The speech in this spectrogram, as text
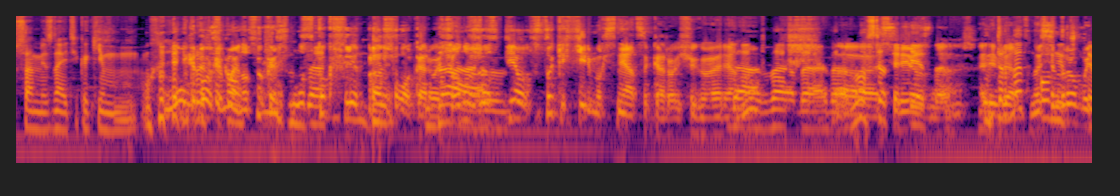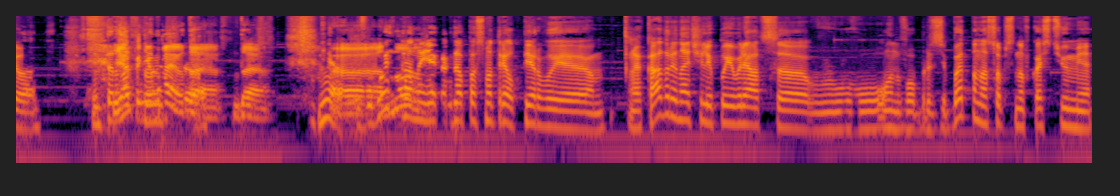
сами знаете, каким ну, боже мой, ну сколько, ну, да. сколько лет прошло, короче. Да. Он уже успел в стольких фильмах сняться, короче говоря. Да, ну, да, да, да. Ну, серьезно, ребят, ну синдром, Я понимаю, да, да. Нет, с другой стороны, я когда посмотрел первые кадры начали появляться, он в образе Бэтмена, собственно, в костюме,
